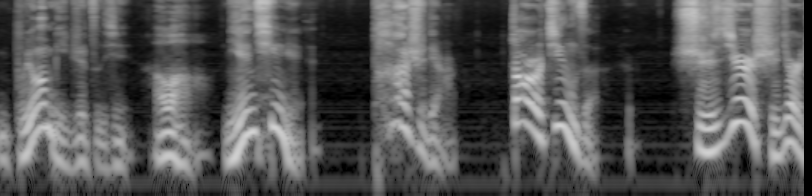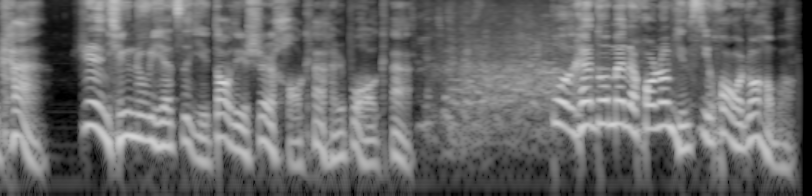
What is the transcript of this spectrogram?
你不要迷之自信，好不好？年轻人踏实点照照镜子，使劲儿使劲儿看，认清楚一下自己到底是好看还是不好看。不好看多买点化妆品，自己化化妆，好不好？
